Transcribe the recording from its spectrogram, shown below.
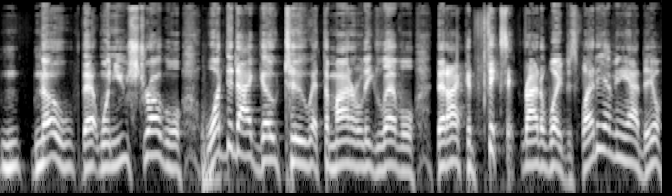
know that when you struggle, what did I go to at the minor league level that I could fix it right away? Does Vladdy have any idea?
